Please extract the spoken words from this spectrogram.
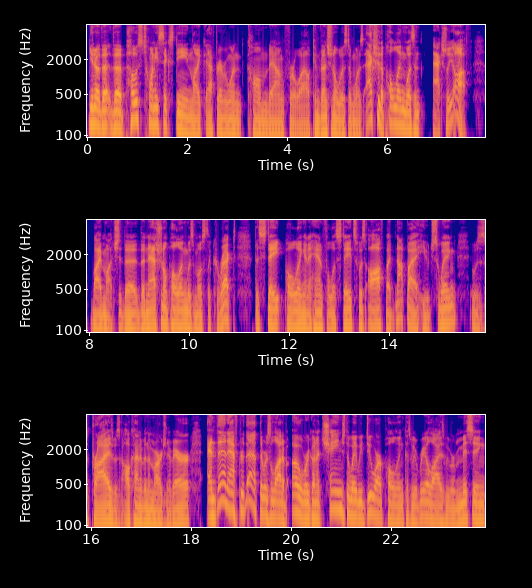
You know, the the post 2016, like after everyone calmed down for a while, conventional wisdom was actually the polling wasn't actually off by much. The the national polling was mostly correct. The state polling in a handful of states was off, but not by a huge swing. It was a surprise. It was all kind of in the margin of error. And then after that, there was a lot of, oh, we're going to change the way we do our polling because we realized we were missing.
